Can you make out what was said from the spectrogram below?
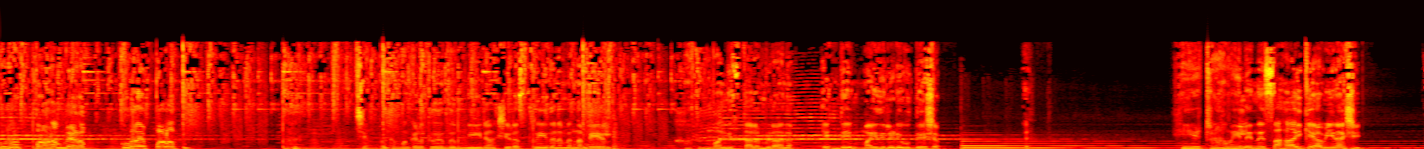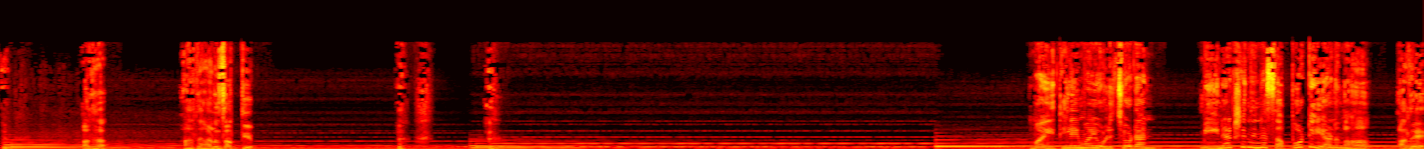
കുറെ പണം വേണം കുറെ പണം. ചെമ്പകമംഗലത്ത് നിന്ന് മീനാക്ഷിയുടെ സ്ത്രീധനം എന്ന പേരിൽ അതും വാങ്ങി സ്ഥലം വിടാനാ എന്റെയും മൈഥിലിയുടെ ഉദ്ദേശം. ഈ ഡ്രാമയിൽ എന്നെ സഹായിക്കുക മീനാക്ഷി. അതാ അതാണ് സത്യം. മൈഥിലിയുമായി ഒളിച്ചോടാൻ മീനാക്ഷി നിന്നെ സപ്പോർട്ട് ചെയ്യാണെന്നോ അതെ.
